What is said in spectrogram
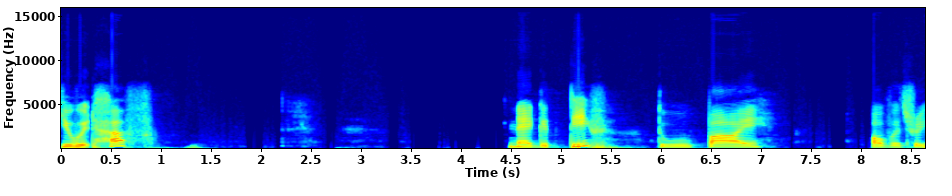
you would have negative 2 pi over 3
